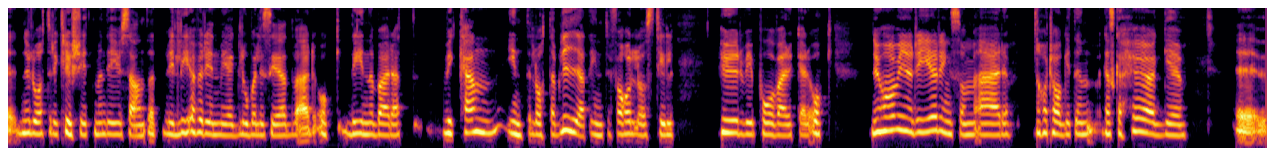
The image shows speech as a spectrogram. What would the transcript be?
eh, nu låter det klyschigt, men det är ju sant att vi lever i en mer globaliserad värld och det innebär att vi kan inte låta bli att inte förhålla oss till hur vi påverkar. Och nu har vi en regering som är, har tagit en ganska hög eh,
